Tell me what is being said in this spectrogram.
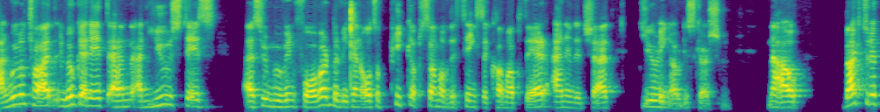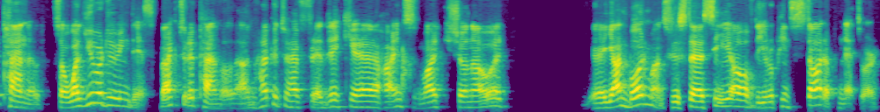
And we will try look at it and, and use this as we're moving forward, but we can also pick up some of the things that come up there and in the chat during our discussion. Now, back to the panel. So while you are doing this, back to the panel, I'm happy to have Fredrik uh, Heintz, Marc Schoenauer, uh, Jan Bormans, who's the CEO of the European Startup Network,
